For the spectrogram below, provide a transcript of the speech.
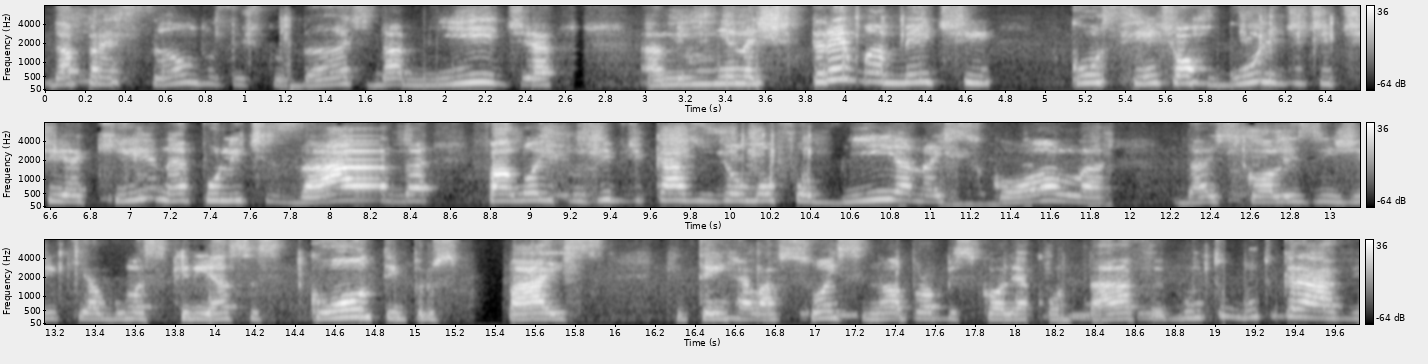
da pressão dos estudantes, da mídia, a menina extremamente consciente, orgulho de Titi aqui, né, politizada, falou inclusive de casos de homofobia na escola, da escola exigir que algumas crianças contem para os pais que têm relações, senão a própria escola ia contar. Foi muito, muito grave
